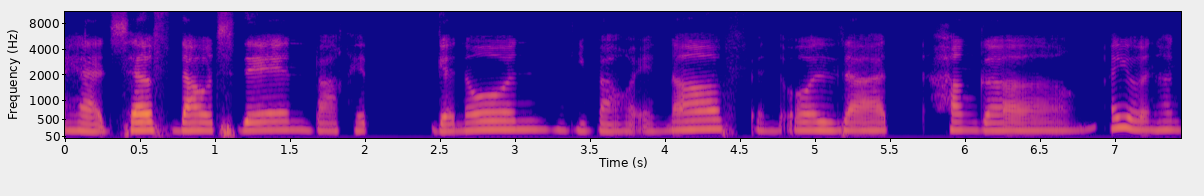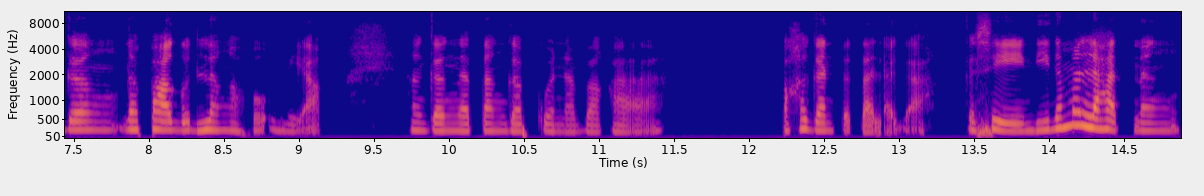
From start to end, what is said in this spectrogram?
I had self-doubts din, bakit ganon, hindi ba ako enough, and all that. Hanggang, ayun, hanggang napagod lang ako umiyak. Hanggang natanggap ko na baka, baka ganito talaga. Kasi hindi naman lahat ng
